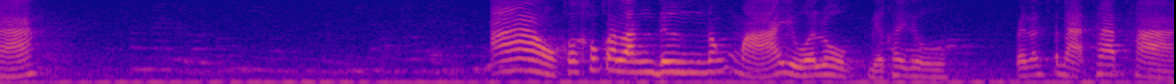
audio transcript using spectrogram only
หา อ้าว ก็เขากำลังดึงน้องหมาอยู่อะลูก เดี๋ยวค่อยดู เป็นลักษณะท่าทาง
